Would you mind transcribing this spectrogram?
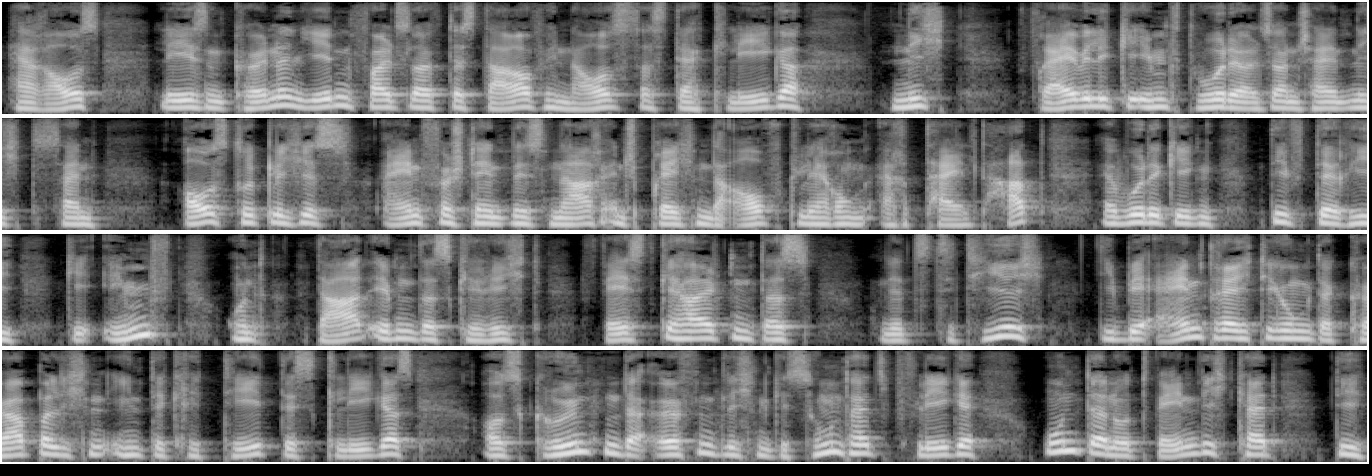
herauslesen können. Jedenfalls läuft es darauf hinaus, dass der Kläger nicht freiwillig geimpft wurde, also anscheinend nicht sein ausdrückliches Einverständnis nach entsprechender Aufklärung erteilt hat. Er wurde gegen Diphtherie geimpft und da hat eben das Gericht festgehalten, dass, und jetzt zitiere ich, die Beeinträchtigung der körperlichen Integrität des Klägers aus Gründen der öffentlichen Gesundheitspflege und der Notwendigkeit, die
